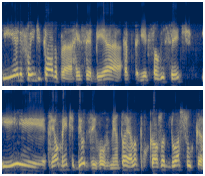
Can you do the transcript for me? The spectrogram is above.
E ele foi indicado para receber a capitania de São Vicente e realmente deu desenvolvimento a ela por causa do açúcar.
